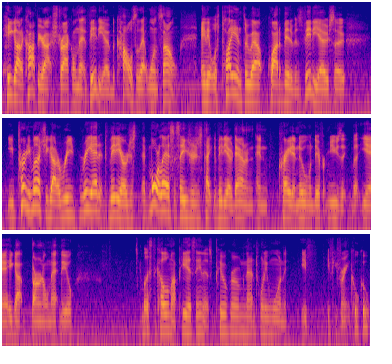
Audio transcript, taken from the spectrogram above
he got a copyright strike on that video because of that one song, and it was playing throughout quite a bit of his video, so you pretty much you got to re re-edit the video or just more or less it's easier to just take the video down and, and create a new one different music. But yeah he got burned on that deal. Bless the call my PSN is Pilgrim 921 if if you friend. Cool cool.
